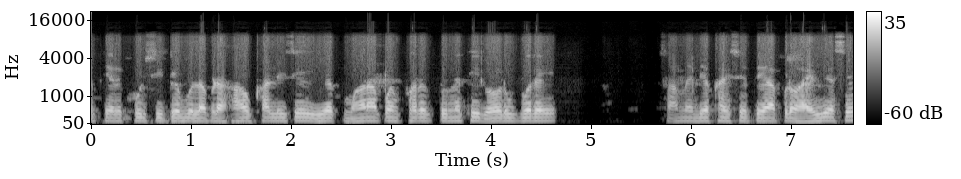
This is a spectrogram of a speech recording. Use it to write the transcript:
અત્યારે ખુરશી ટેબલ આપણે હાવ ખાલી છે, એક માણા પણ ફરકતું નથી, રોડ ઉપર સામે દેખાય છે તે આપણો હાઈવે છે.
